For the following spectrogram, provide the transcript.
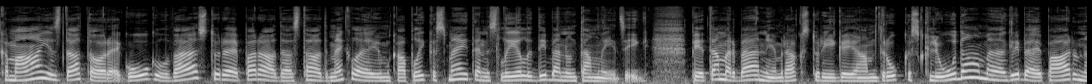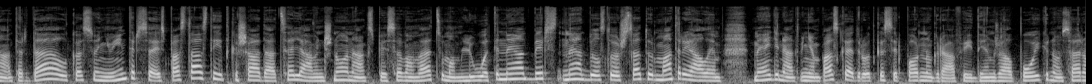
ka mājas datorē Google vēsturē parādās tādi meklējumi kā plikas meitenes, lieli dibeni un tam līdzīgi. Pie tam ar bērniem raksturīgajām drukas kļūdām eh, gribēju pārunāt ar dēlu, kas viņu interesēs, pastāstīt, ka šādā ceļā viņš nonāks pie savam vecumam ļoti neatbilstošu satura materiāliem, mēģināt viņam paskaidrot, kas ir pornogrāfija. Diemžēl puika no sarunas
